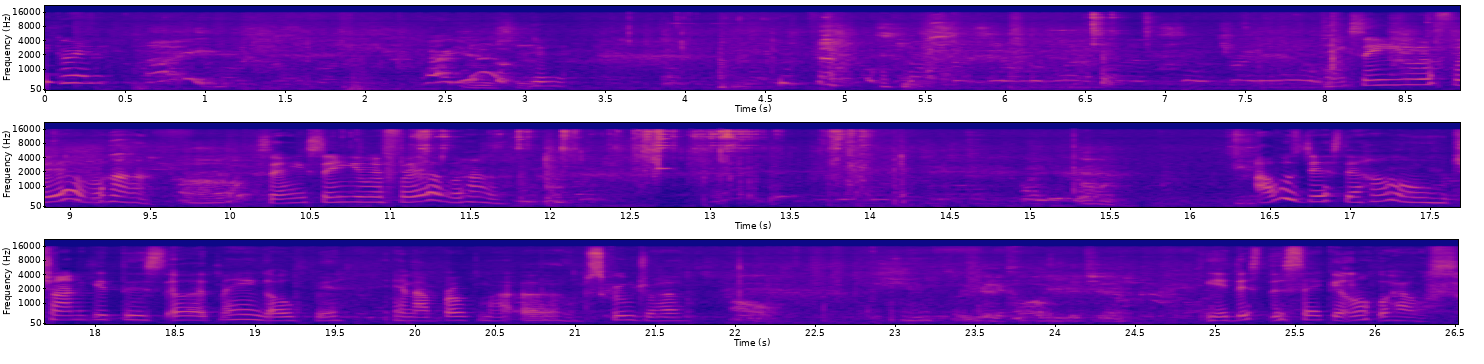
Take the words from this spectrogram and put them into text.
Hey, Granny. Hi. How are you? Good. Ain't seen you in forever, huh? Huh? Say ain't seen you in forever, huh? Where you going? I was just at home trying to get this uh, thing open, and I broke my uh, screwdriver. Oh. So you gotta come over and get your. Yeah, this the second uncle house.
